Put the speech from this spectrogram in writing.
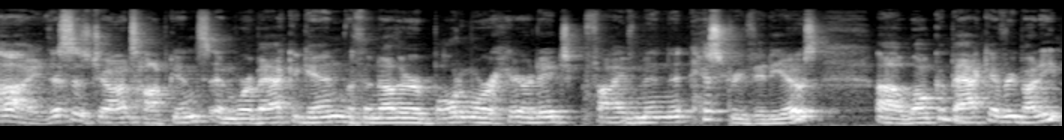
Hi, this is Johns Hopkins, and we're back again with another Baltimore Heritage 5-Minute History videos. Uh, welcome back, everybody.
